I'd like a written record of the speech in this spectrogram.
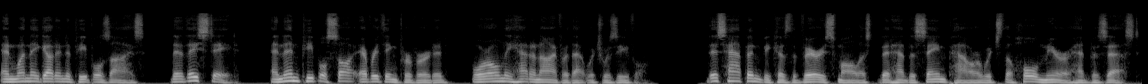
and when they got into people's eyes, there they stayed, and then people saw everything perverted, or only had an eye for that which was evil. This happened because the very smallest bit had the same power which the whole mirror had possessed.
